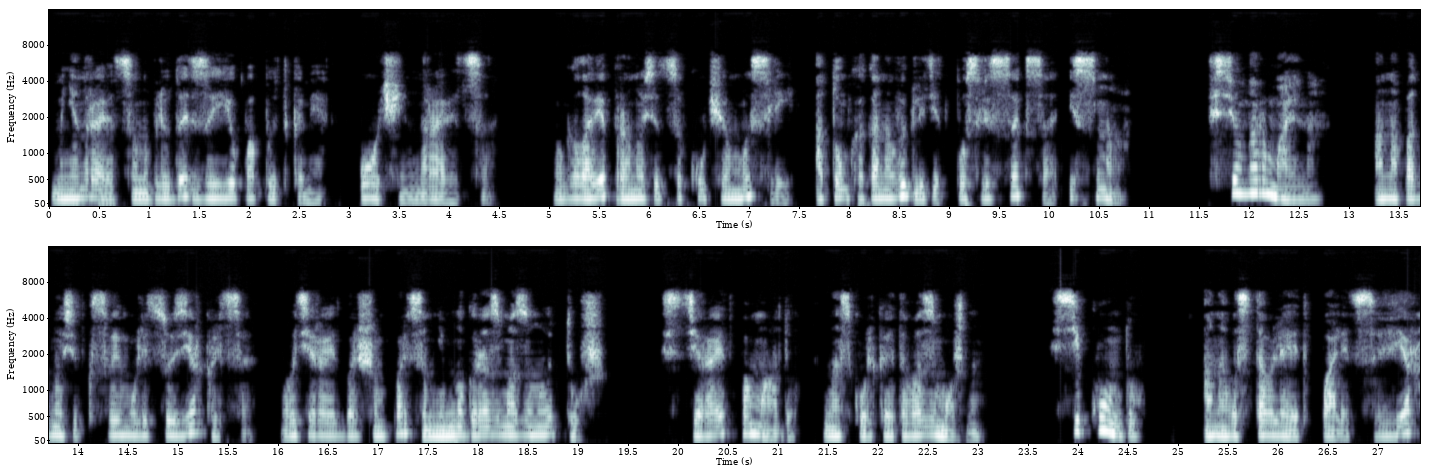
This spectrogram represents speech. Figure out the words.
Мне нравится наблюдать за ее попытками. Очень нравится. В голове проносится куча мыслей о том, как она выглядит после секса и сна. Все нормально. Она подносит к своему лицу зеркальце, вытирает большим пальцем немного размазанную тушь, стирает помаду, насколько это возможно. Секунду. Она выставляет палец вверх,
